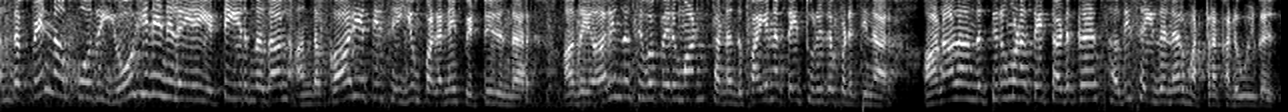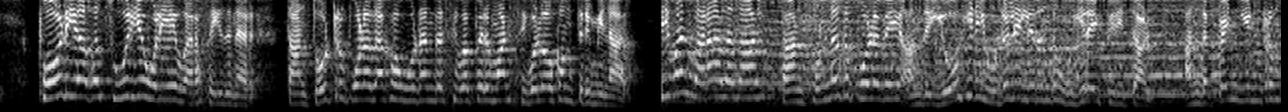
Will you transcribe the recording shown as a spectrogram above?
அந்த பெண் அப்போது யோகினி நிலையை எட்டியிருந்ததால் அந்த காரியத்தை செய்யும் பலனை பெற்றிருந்தார். அதை அறிந்த சிவபெருமான் தனது பயணத்தை துரிதப்படுத்தினார். ஆனால் அந்த திருமணத்தை தடுக்க சதி செய்தனர் மற்ற கடவுள்கள். போலியாக சூரிய ஒளியை வர செய்தனர். தான் தோற்று போனதாக உணர்ந்த சிவபெருமான் சிவலோகம் திரும்பினார். சிவன் வராததால் தான் சொன்னது போலவே அந்த யோகினி உடலிலிருந்து உயிரை பிரித்தாள். அந்த பெண் இன்றும்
